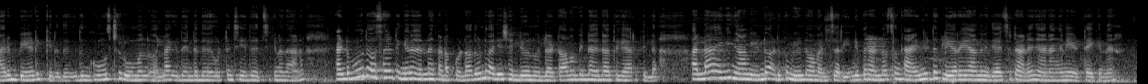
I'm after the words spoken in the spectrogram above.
ആരും പേടിക്കരുത്. ഇത് ഗോസ്റ്റ് റൂമൊന്നുമല്ല ഇത് എന്റെ ദേവട്ടൻ ചെയ്ത് വെച്ചിരിക്കുന്നതാണ്. രണ്ട് മൂന്ന് ദിവസമായിട്ട് ഇങ്ങനെ തന്നെ കിടപ്പുണ്ട്. അതുകൊണ്ട് വലിയ ശല്യമൊന്നുമില്ല കേട്ടോ. അവൻ പിന്നെ അതിനകത്ത് കയറത്തില്ല. അല്ല ഞാൻ വീണ്ടും അടുക്കും. വീണ്ടും വലിച്ചെറിയും. ഇനിയിപ്പോൾ രണ്ട് ദിവസം കഴിഞ്ഞിട്ട് ക്ലിയർ ചെയ്യാമെന്ന് വിചാരിച്ചിട്ടാണ് ഞാൻ അങ്ങനെ ഇട്ടേക്കുന്നത്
